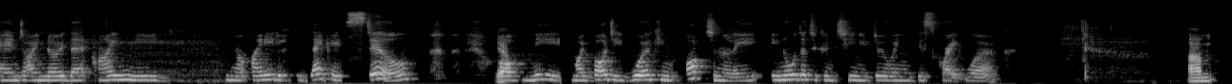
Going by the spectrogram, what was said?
And i know that i need you know i need a few decades still yeah. of me my body working optimally in order to continue doing this great work. Um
